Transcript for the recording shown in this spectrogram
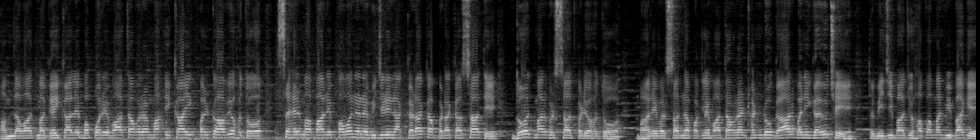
અમદાવાદમાં ગઈકાલે બપોરે વાતાવરણમાં એકાએક પલટો આવ્યો હતો. શહેરમાં ભારે પવન અને વીજળીના કડાકા બડાકા સાથે ધોધમાર વરસાદ પડ્યો હતો. ભારે વરસાદના પગલે વાતાવરણ ઠંડુ ગાર બની ગયું છે. તો બીજી બાજુ હવામાન વિભાગે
